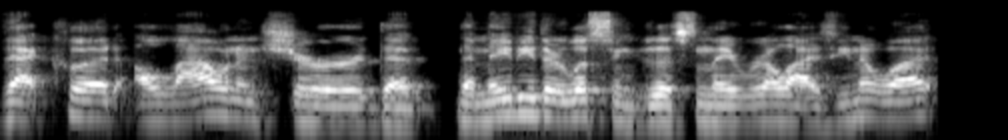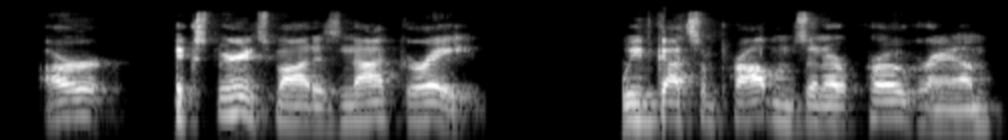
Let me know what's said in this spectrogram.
that could allow an insured that that maybe they're listening to this and they realize, you know what, our experience mod is not great. We've got some problems in our program.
